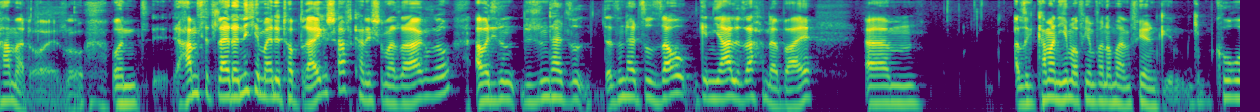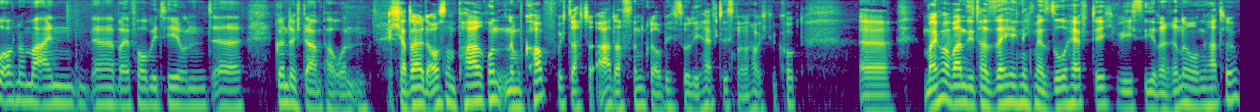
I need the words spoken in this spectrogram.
hammert euch so. Und haben es jetzt leider nicht in meine Top 3 geschafft, kann ich schon mal sagen so. Aber die sind, die sind halt so, da sind halt so sau geniale Sachen dabei. Ähm, also kann man jedem auf jeden Fall nochmal empfehlen. Gibt Koro auch nochmal einen äh, bei VBT und äh, gönnt euch da ein paar Runden. Ich hatte halt auch so ein paar Runden im Kopf, wo ich dachte, ah, das sind, glaube ich, so die heftigsten. Dann habe ich geguckt. Äh, manchmal waren sie tatsächlich nicht mehr so heftig, wie ich sie in Erinnerung hatte.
